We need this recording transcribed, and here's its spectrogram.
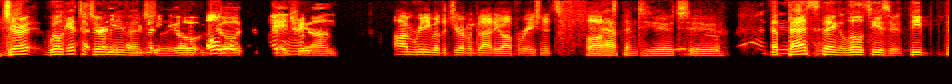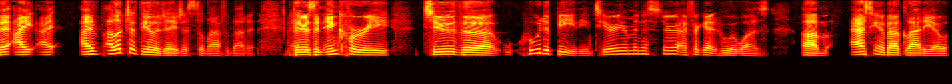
Ger- we'll get to Germany eventually. Go, oh, go to Patreon. I'm reading about the German Gladio operation. It's fucked. It happened here too. The best thing, a little teaser. The, the I, I I I looked at the other day just to laugh about it. Yeah. There's an inquiry to the who would it be? The Interior Minister? I forget who it was. Um, asking about Gladio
